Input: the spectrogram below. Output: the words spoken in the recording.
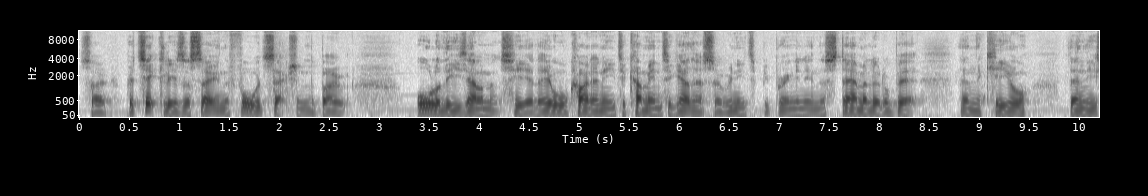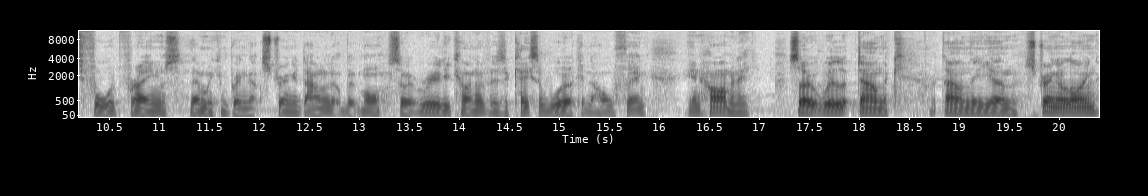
So particularly, as I say, in the forward section of the boat, all of these elements here, they all kind of need to come in together. So we need to be bringing in the stem a little bit, then the keel, then these forward frames, then we can bring that stringer down a little bit more. So it really kind of is a case of working the whole thing in harmony. So we'll look down the, down the um, stringer line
